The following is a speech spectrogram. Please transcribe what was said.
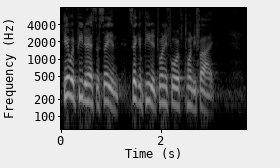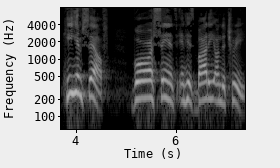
Hear what Peter has to say in 2 Peter 24 25. He himself bore our sins in his body on the tree,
